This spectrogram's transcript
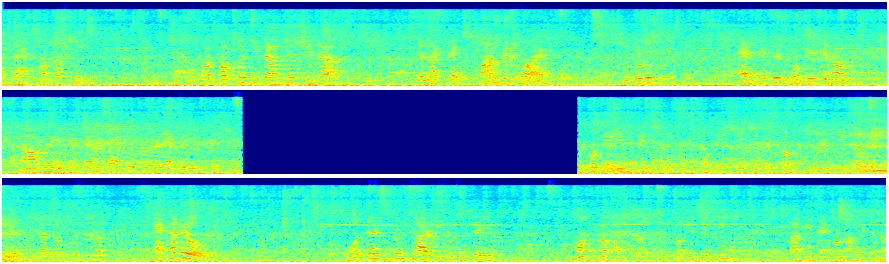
আমরা একমত আছি। উপর পক্ষ যেটা আছে সেটা যেন একটা এক্সপান্ডেড হয়, শুধু এমপিদের ভোটে যেন না হয়ে যায় তো একই দলের একই রিফ্লেকশন ভোটে রিফ্লেকশন থাকতে হবে সেই সাথে প্রফেশনালিটি যেটা আমরা বলছিলাম এখানেও মোর দ্যান টু থার্ড ইতিমধ্যেই মত প্রকাশ করেছেন পজিটিভলি বাকিটা এখন আলোচনা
